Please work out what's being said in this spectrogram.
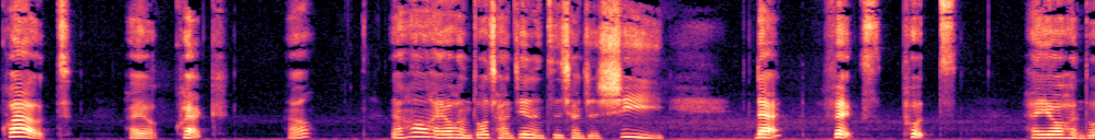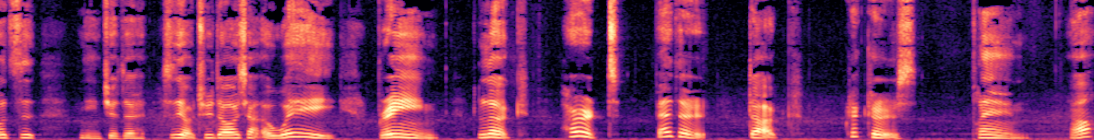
quiet，还有 quack。好，然后还有很多常见的字，像是 she、that、fix、put，还有很多字你觉得是有趣的哦，像 away、bring、look、hurt、better、duck、crackers、plan。好，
